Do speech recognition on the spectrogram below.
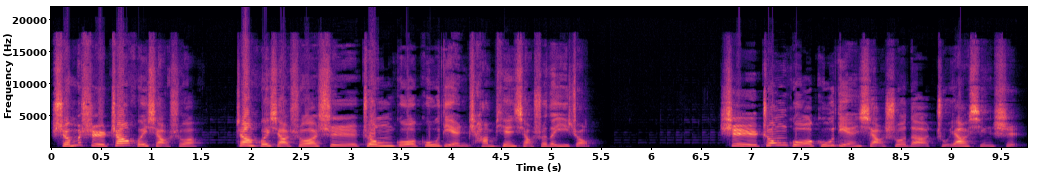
什么是章回小说？章回小说是中国古典长篇小说的一种，是中国古典小说的主要形式，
